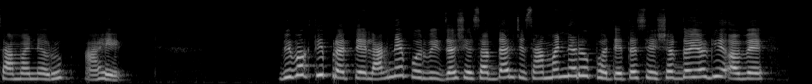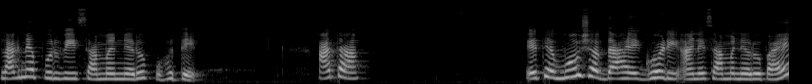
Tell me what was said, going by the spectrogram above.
सामान्य रूप आहे. विभक्ती प्रत्यय लागण्यापूर्वी जसे शब्दांचे सामान्य रूप होते तसे शब्दयोगी अव्यय लागण्यापूर्वी सामान्य रूप होते. आता येथे मूळ शब्द आहे घोडी आणि सामान्य रूप आहे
